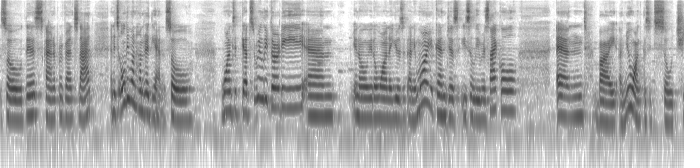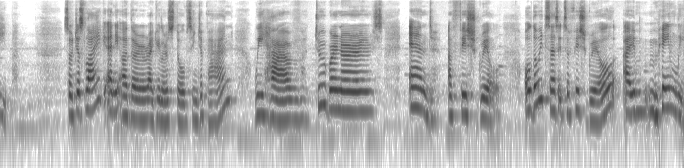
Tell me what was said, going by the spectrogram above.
So this kind of prevents that. And it's only 100 yen so once it gets really dirty and you know you don't want to use it anymore you can just easily recycle and buy a new one because it's so cheap so just like any other regular stoves in Japan, we have two burners and a fish grill. Although it says it's a fish grill, I mainly,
